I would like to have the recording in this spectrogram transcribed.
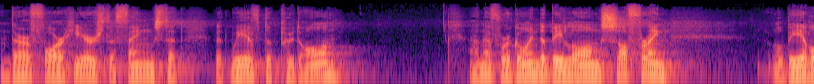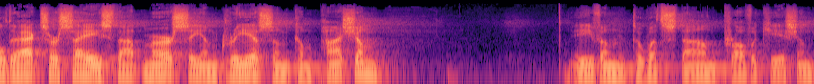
And therefore, here's the things that, that we have to put on. And if we're going to be long suffering, we'll be able to exercise that mercy and grace and compassion, even to withstand provocation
